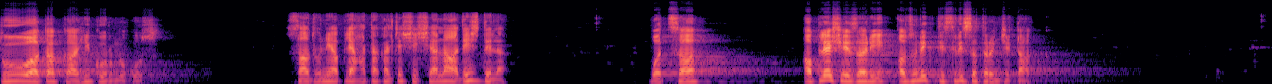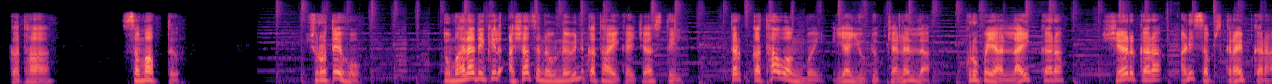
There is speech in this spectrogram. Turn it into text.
तू आता काही करू नकोस. साधूने आपल्या हाताखालच्या शिष्याला आदेश दिला वत्सा आपल्या शेजारी अजून एक तिसरी सतरंजी टाक. कथा समाप्त. श्रोते हो तुम्हाला देखील अशाच नवनवीन कथा ऐकायच्या असतील तर कथा वाङ्मय या यूट्यूब चॅनलला कृपया लाईक करा शेअर करा आणि सबस्क्राईब करा.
